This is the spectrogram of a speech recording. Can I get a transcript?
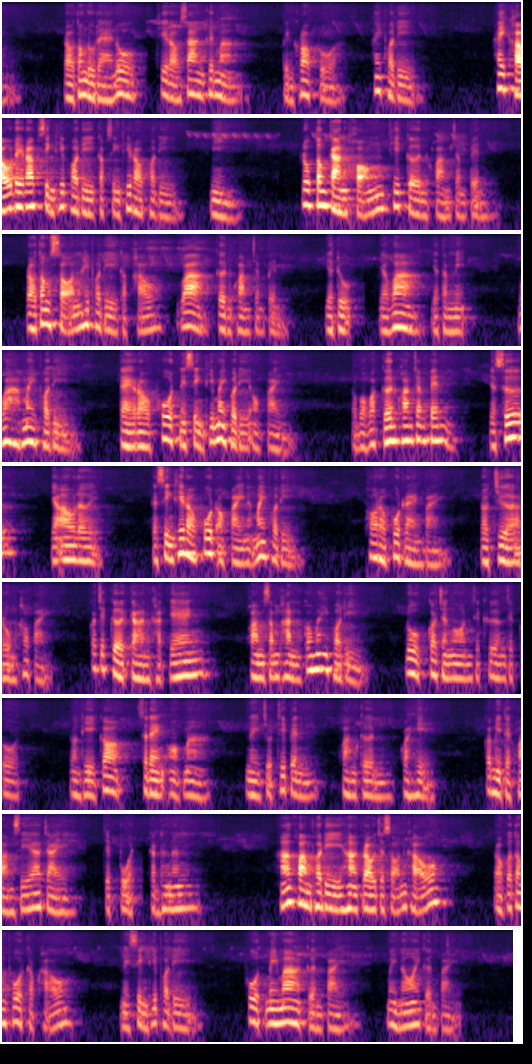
เราต้องดูแลลูกที่เราสร้างขึ้นมา เป็นครอบครัว ให้พอดี ให้เขาได้รับสิ่งที่พอดีกับสิ่งที่เราพอดีมี ลูกต้องการของที่เกินความจำเป็น เราต้องสอนให้พอดีกับเขาว่าเกินความจำเป็น อย่าดุ อย่าว่า อย่าตำหนิ ว่าไม่พอดี แต่เราพูดในสิ่งที่ไม่พอดีออกไป เราบอกว่าเกินความจำเป็น อย่าซื้อ อย่าเอาเลย แต่สิ่งที่เราพูดออกไปนะ่ะไม่พอดีพราะเราพูดแรงไป เราเจืออารมณ์เข้าไป ก็จะเกิดการขัดแย้ง ความสัมพันธ์ก็ไม่พอดี ลูกก็จะงอนจะเคืองจะโกรธบางทีก็แสดงออกมาในจุดที่เป็นความเกินกว่าเหตุ ก็มีแต่ความเสียใจเจ็บปวดกันทั้งนั้น หาความพอดีหากเราจะสอนเขา เราก็ต้องพูดกับเขา ในสิ่งที่พอดี พูดไม่มากเกินไป ไม่น้อยเกินไป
